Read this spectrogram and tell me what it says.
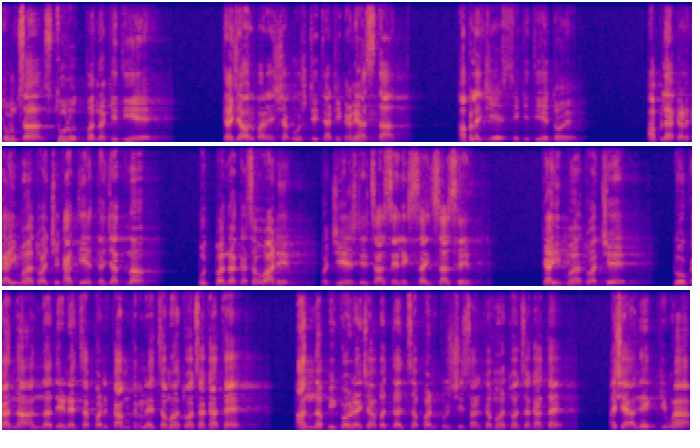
तुमचं स्थूल उत्पन्न किती आहे? त्याच्यावर बऱ्याचशा गोष्टी त्या ठिकाणी असतात. आपला जी एस टी किती येतोय? आपल्याकडे काही महत्वाची खाती आहेत त्याच्यातनं उत्पन्न कसं वाढेल? मग जी एस टीचं असेल एक्साईजचं असेल. काही महत्त्वाचे लोकांना अन्न देण्याचं पण काम करण्याचं महत्त्वाचं खातं आहे. अन्न पिकवण्याच्या बद्दलचं पण कृषीसारखं महत्त्वाचं खातं आहे. असे अनेक किंवा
